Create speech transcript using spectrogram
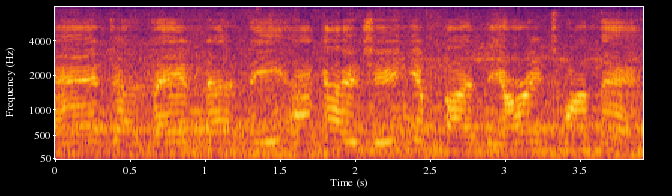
And uh, then uh, the Acco Junior boat, the orange one there.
